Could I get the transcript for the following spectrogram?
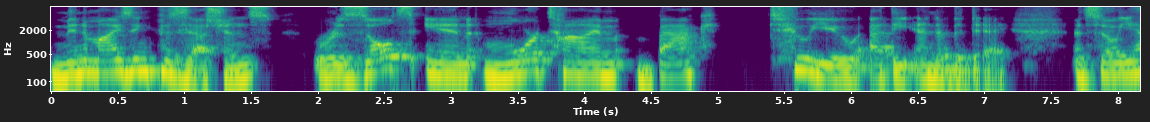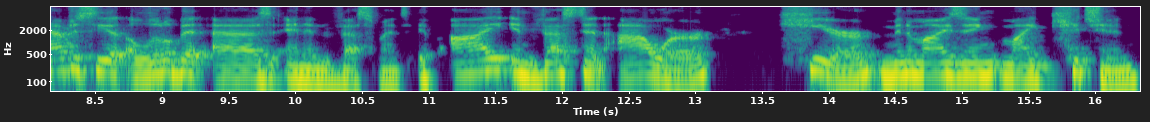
minimizing possessions results in more time back to you at the end of the day. And so you have to see it a little bit as an investment. If I invest an hour here minimizing my kitchen,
